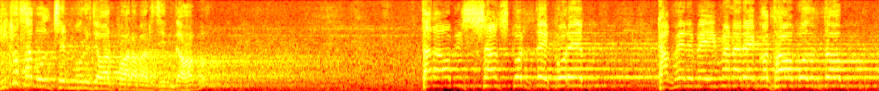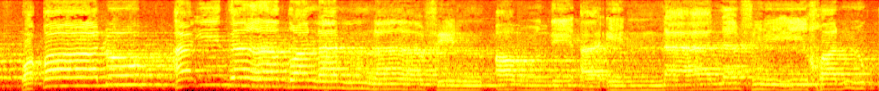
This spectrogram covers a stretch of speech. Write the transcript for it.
কি কথা বলছেন মরে যাওয়ার পর আবার জিন্দা হব তারা অবিশ্বাস করতে করে কাফের বেঈমানের কথাও বলতো وقالوا أئذا ضللنا في الأرض أئنا لفي خلق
